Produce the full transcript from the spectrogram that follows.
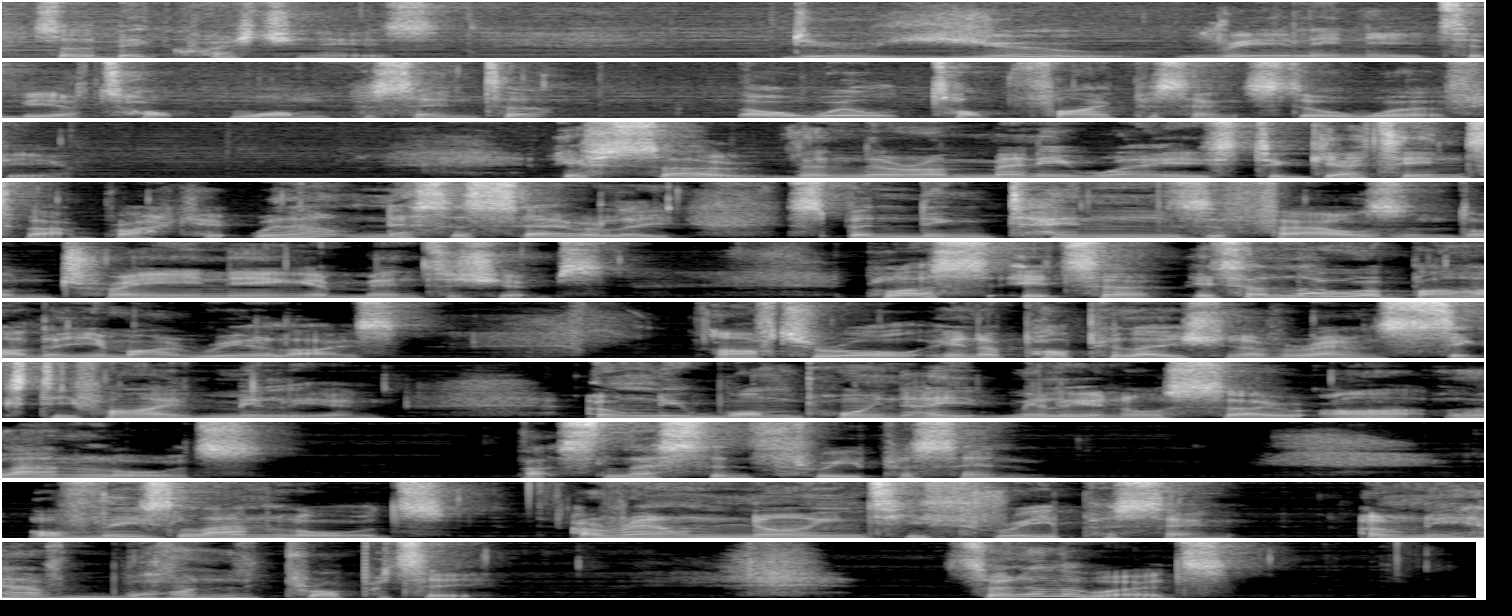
So the big question is do you really need to be a top 1 percenter? Or will top 5% still work for you? If so, then there are many ways to get into that bracket without necessarily spending tens of thousands on training and mentorships. Plus, it's a, it's a lower bar than you might realize. After all, in a population of around 65 million, only 1.8 million or so are landlords. That's less than 3%. Of these landlords, around 93% only have one property. So, in other words,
